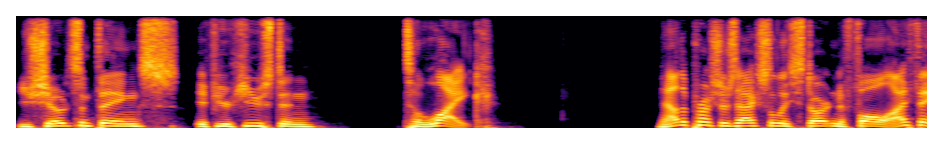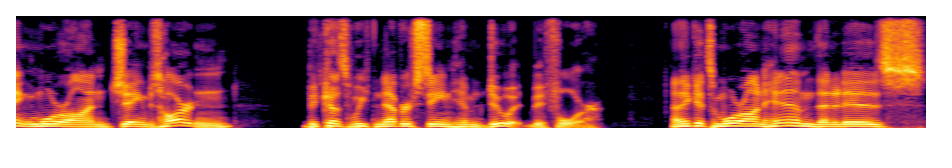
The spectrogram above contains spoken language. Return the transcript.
You showed some things, if you're Houston, to like. Now the pressure's actually starting to fall, I think, more on James Harden because we've never seen him do it before. I think it's more on him than it is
